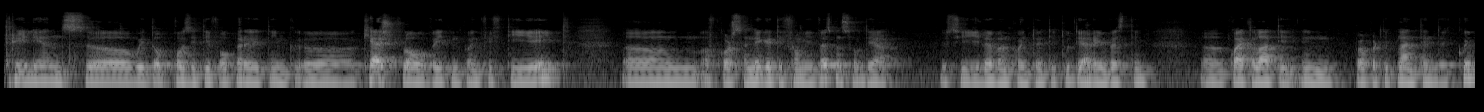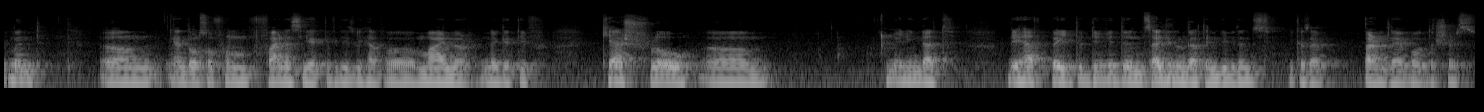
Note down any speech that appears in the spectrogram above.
trillions uh, with a positive operating uh, cash flow of 18.58. Um, of course, a negative from investment, so they are, you see, 11.22. They are investing uh, quite a lot in property, plant, and equipment. Um, and also from financing activities, we have a minor negative cash flow, um, meaning that they have paid the dividends. I didn't get any dividends because I apparently I bought the shares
